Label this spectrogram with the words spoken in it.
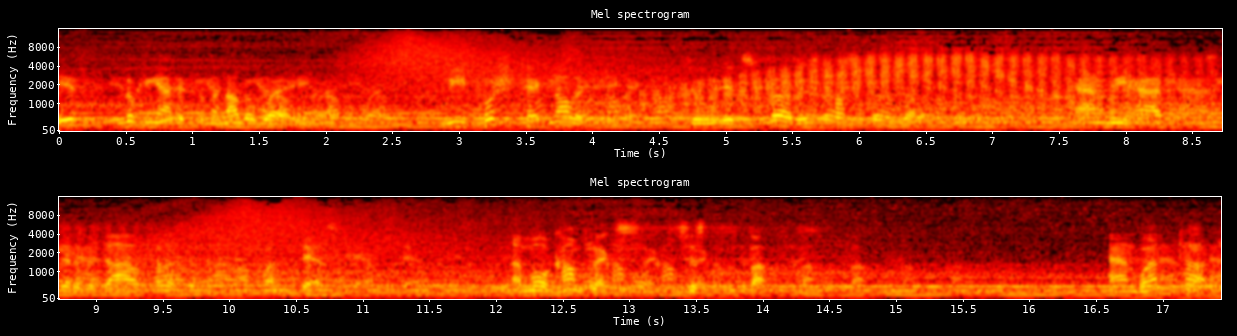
if, looking at it from another way, we push technology to its furthest possible development, and we had, instead of a dial telephone on one's desk, a more complex system buttons. And one touch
